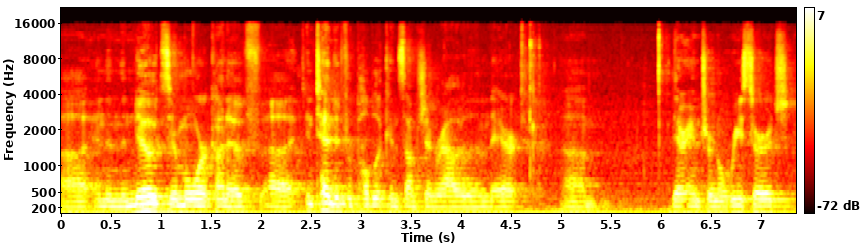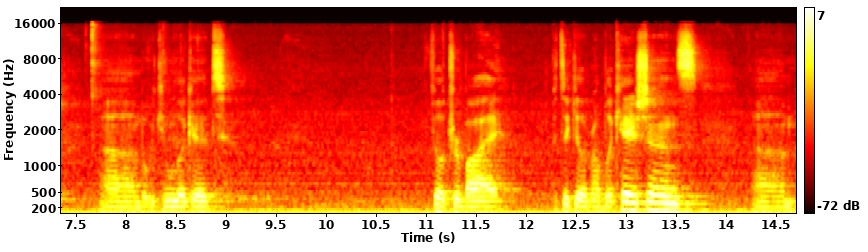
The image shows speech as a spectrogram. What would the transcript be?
Uh, and then the notes are more kind of uh, intended for public consumption rather than their, um, their internal research. Um, but we can look at filter by particular publications. Um,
